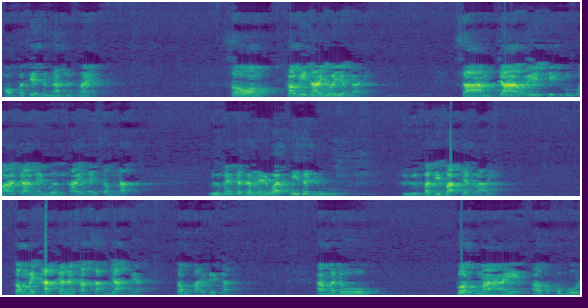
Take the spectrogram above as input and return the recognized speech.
ของประเทศนั้นๆหรือไม่สองพระวินัยว่าอย่างไรสามจารีตที่ครูบาอาจารย์ในเมืองไทยในสำนัก หรือแม้กระทั่งในวัดที่ท่านอยู่ถือปฏิบัติอย่างไร ต้องไม่ขัดกันนะครับสามอย่างเนี่ย ต้องไปด้วยกัน เอามาดูกฎหมาย เอาผมพูด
